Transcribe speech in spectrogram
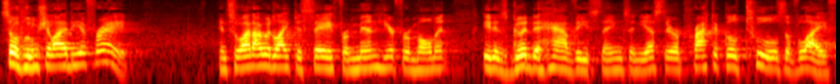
So whom shall I be afraid? And so, what I would like to say for men here for a moment, it is good to have these things. And yes, there are practical tools of life.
